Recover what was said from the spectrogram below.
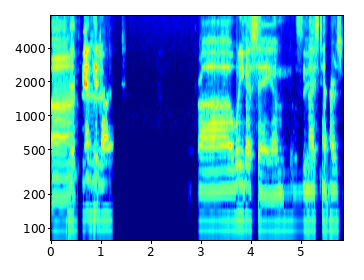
Uh, Yeah, can't hit that. Uh, what do you guys say? Um, it would be nice ten hertz.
